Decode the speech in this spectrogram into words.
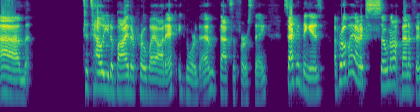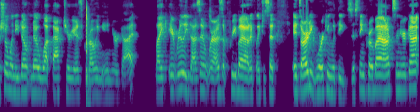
um, to tell you to buy their probiotic, ignore them. That's the first thing. Second thing is a probiotic's so not beneficial when you don't know what bacteria is growing in your gut. Like it really doesn't. Whereas a prebiotic, like you said, it's already working with the existing probiotics in your gut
